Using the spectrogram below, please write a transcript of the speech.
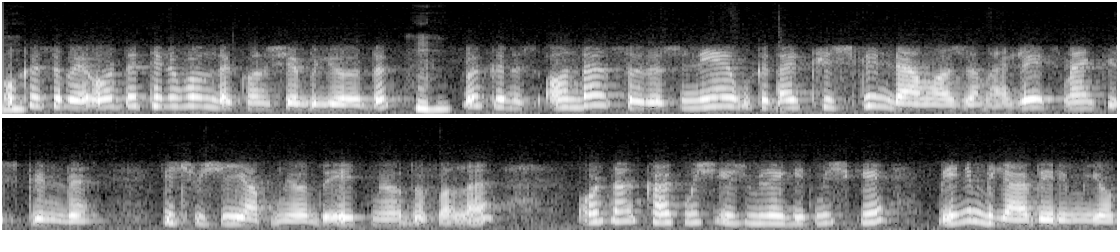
O kasabaya orada telefonla konuşabiliyorduk. Bakınız ondan sonrası niye bu kadar küskündü ama o zaman resmen küskündü. Hiçbir şey yapmıyordu, etmiyordu falan. Oradan kalkmış İzmir'e gitmiş ki benim bile haberim yok.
